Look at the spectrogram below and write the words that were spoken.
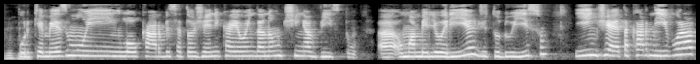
Uhum. Porque mesmo em low carb cetogênica eu ainda não tinha visto uh, uma melhoria de tudo isso e em dieta carnívora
